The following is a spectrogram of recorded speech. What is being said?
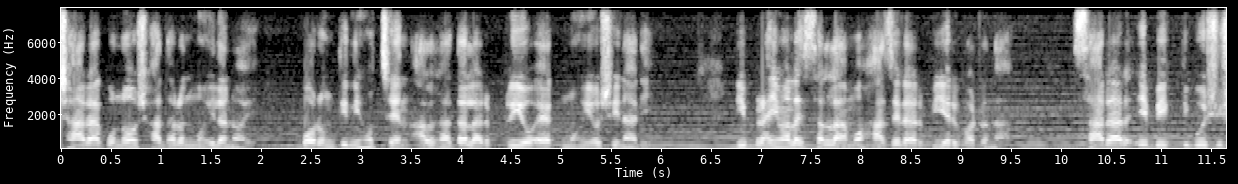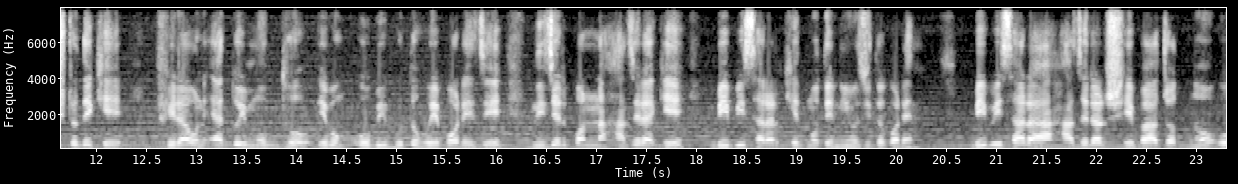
সারা কোনো সাধারণ মহিলা নয়, বরং তিনি হচ্ছেন আল্লাহ তালার প্রিয় এক মহিয়সী নারী। ইব্রাহিম আলাইসাল্লাম ও হাজেরার বিয়ের ঘটনা। সারার এ ব্যক্তি বৈশিষ্ট্য দেখে ফিরাউন এতই মুগ্ধ এবং অভিভূত হয়ে পড়ে যে নিজের কন্যা হাজেরাকে বিবি সারার খেদমতে নিয়োজিত করেন। বিবি সারা হাজেরার সেবা, যত্ন ও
